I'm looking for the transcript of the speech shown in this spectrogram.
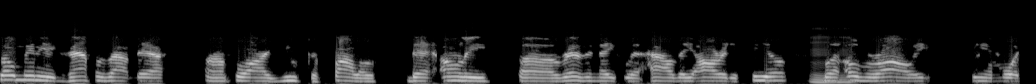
so many examples out there uh, for our youth to follow that only uh, resonates with how they already feel, mm-hmm. but overall it's being more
